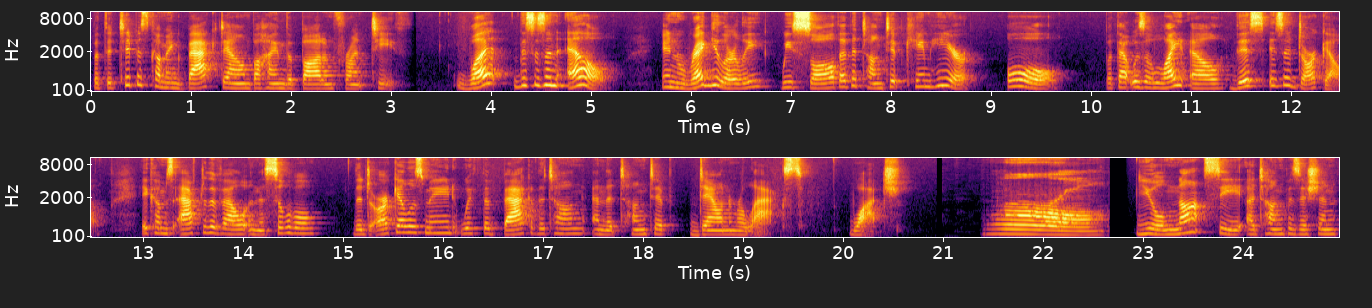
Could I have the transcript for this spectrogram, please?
but the tip is coming back down behind the bottom front teeth. What? This is an L. In regularly, we saw that the tongue tip came here, ol. But that was a light L. This is a dark L. It comes after the vowel in the syllable. The dark L is made with the back of the tongue and the tongue tip down and relaxed. Watch. Rural. You'll not see a tongue position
